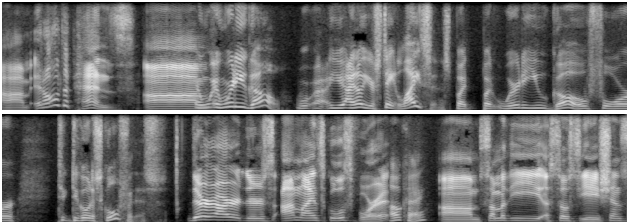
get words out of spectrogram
Um, it all depends. And, Um, wh- and where do you go? Uh, I know you're state licensed, but but where do you go for to, to go to school for this? there are there's online schools for it. Okay. Um, some of the associations,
